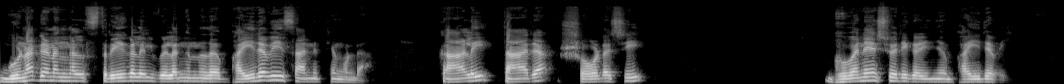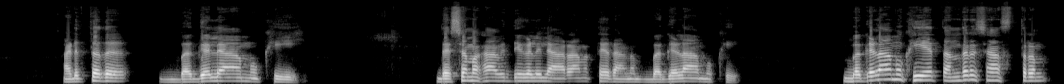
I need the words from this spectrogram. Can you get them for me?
ഗുണഗണങ്ങൾ സ്ത്രീകളിൽ വിളങ്ങുന്നത് ഭൈരവി സാന്നിധ്യം കൊണ്ടാണ് കാളി താര ഷോഡശി ഭുവനേശ്വരി കഴിഞ്ഞ് ഭൈരവി. അടുത്തത് ബഗലാമുഖി. ദശമഹാവിദ്യകളിൽ ആറാമത്തേതാണ് ബഗളാമുഖി. ബഗളാമുഖിയെ തന്ത്രശാസ്ത്രം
